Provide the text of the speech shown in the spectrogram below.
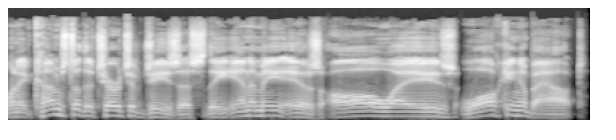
When it comes to the church of Jesus, the enemy is always walking about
